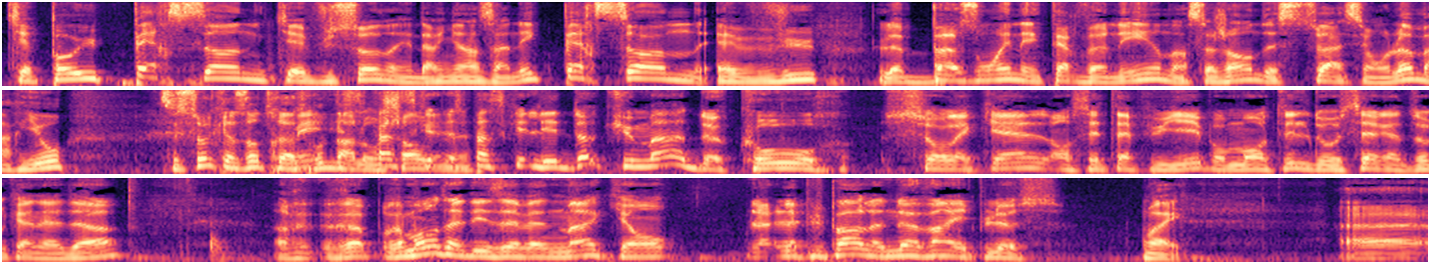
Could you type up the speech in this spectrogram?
qu'il n'y a pas eu personne qui a vu ça dans les dernières années, que personne ait vu le besoin d'intervenir dans ce genre de situation-là, Mario. C'est sûr que les autres retrouvent dans l'eau parce chaude. C'est parce que les documents de cours sur lesquels on s'est appuyé pour monter le dossier à Radio-Canada re- re- remontent à des événements qui ont, la, la plupart, le 9 ans et plus. Ouais. Euh,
